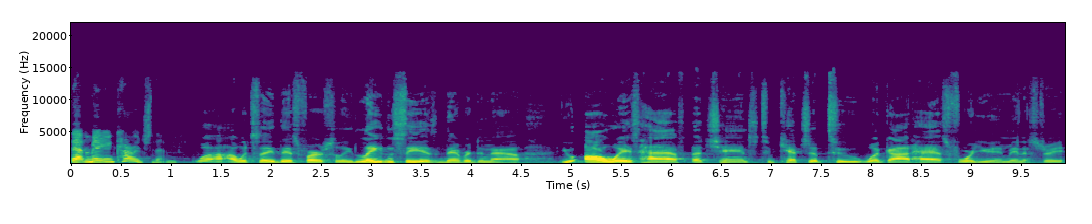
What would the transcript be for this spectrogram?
that may encourage them. Well, I would say this firstly latency is never denial. You always have a chance to catch up to what God has for you in ministry.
